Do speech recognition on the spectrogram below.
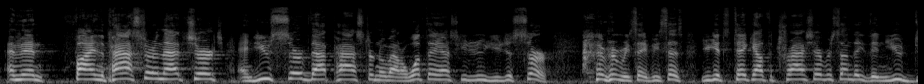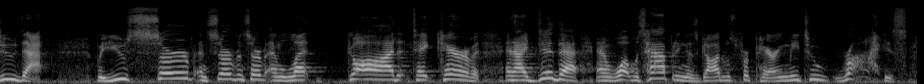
and then find the pastor in that church and you serve that pastor no matter what they ask you to do, you just serve. I remember he say, if he says you get to take out the trash every Sunday, then you do that. But you serve and serve and serve and let God take care of it. And I did that. And what was happening is God was preparing me to rise.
